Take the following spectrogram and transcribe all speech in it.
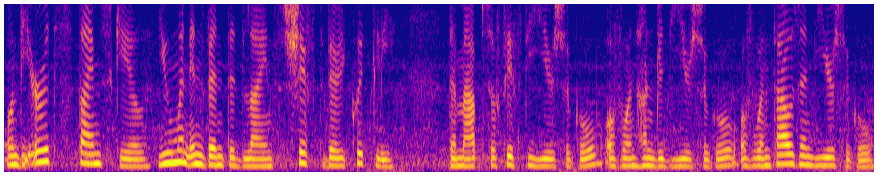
On the Earth's time scale, human-invented lines shift very quickly. The maps of 50 years ago, of 100 years ago, of 1,000 years ago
